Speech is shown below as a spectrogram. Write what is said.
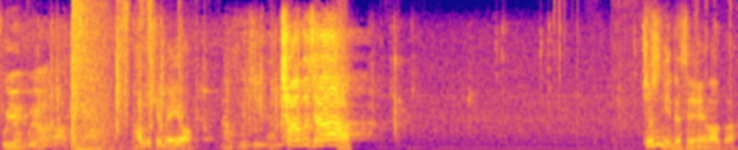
不用不用，老铁。汤姆逊没用。那附近他强不强？就是你的声音，老哥。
